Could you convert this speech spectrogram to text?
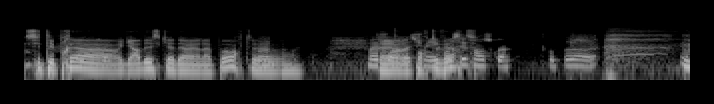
Si t'es prêt à Ouais. regarder ce qu'il y a derrière la porte. euh, ouais, faut en la assumer porte les verte. conséquences, quoi. Faut pas. euh,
